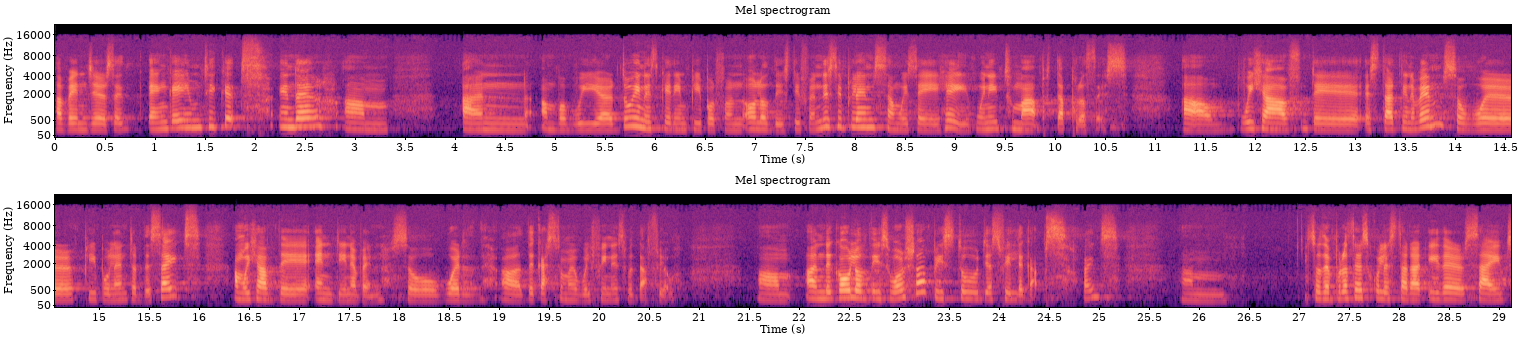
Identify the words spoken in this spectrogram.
Avengers Endgame tickets in there. Um, and, and, what we are doing is getting people from all of these different disciplines, and we say, hey, we need to map that process. Um, we have the starting event, so where people enter the sites, and we have the ending event, so where uh, the customer will finish with that flow. Um, and the goal of this workshop is to just fill the gaps, right? Um, so the process could start at either side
